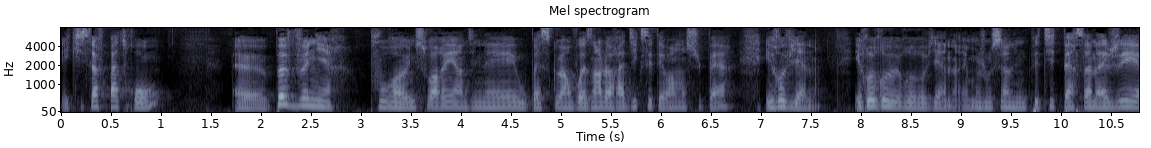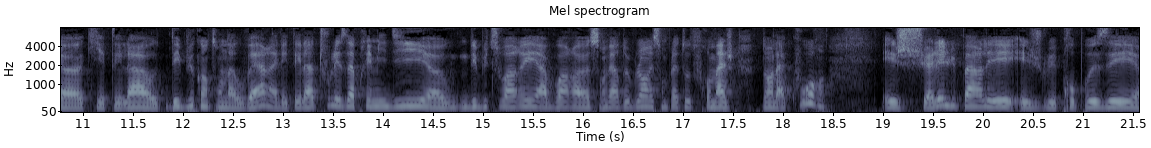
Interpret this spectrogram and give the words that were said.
et qui savent pas trop euh, peuvent venir pour euh, une soirée, un dîner ou parce qu'un voisin leur a dit que c'était vraiment super et reviennent et re, re, reviennent. Et moi, je me souviens d'une petite personne âgée euh, qui était là au début quand on a ouvert. Elle était là tous les après-midi euh, ou début de soirée à boire euh, son verre de blanc et son plateau de fromage dans la cour. Et je suis allée lui parler et je lui ai proposé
